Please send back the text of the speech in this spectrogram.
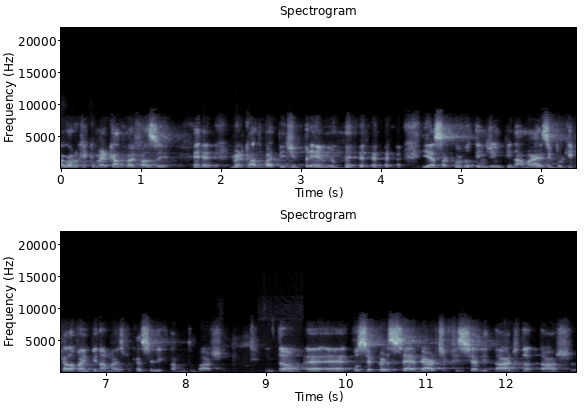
Agora, o que, que o mercado vai fazer? O mercado vai pedir prêmio. e essa curva tende a empinar mais. E por que, que ela vai empinar mais? Porque a Selic está muito baixa. Então, é, é, você percebe a artificialidade da taxa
